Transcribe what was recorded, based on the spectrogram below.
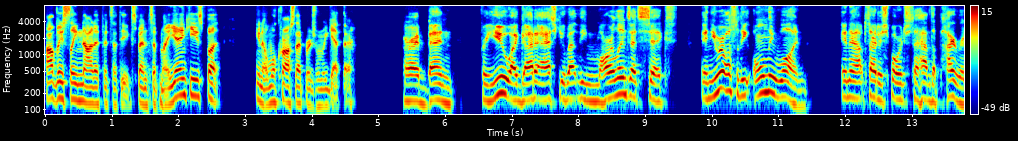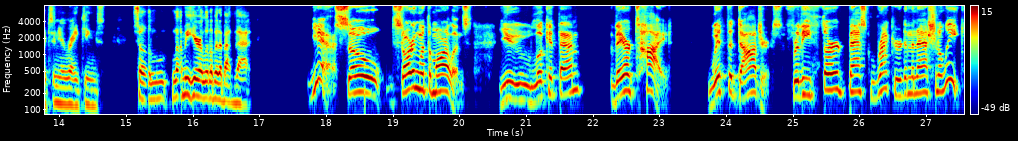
Obviously, not if it's at the expense of my Yankees, but you know, we'll cross that bridge when we get there. All right, Ben, for you, I got to ask you about the Marlins at six. And you were also the only one in Outsider Sports to have the Pirates in your rankings. So let me hear a little bit about that. Yeah. So starting with the Marlins, you look at them, they are tied with the Dodgers for the third best record in the National League.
